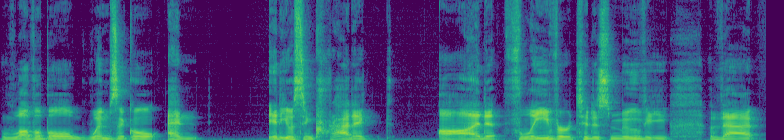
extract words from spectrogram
lovable, whimsical, and idiosyncratic, odd flavor to this movie that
